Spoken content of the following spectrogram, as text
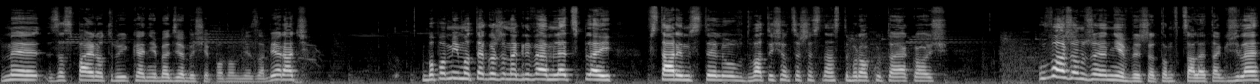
my za Spyro 3 nie będziemy się ponownie zabierać. Bo pomimo tego, że nagrywałem let's play w starym stylu w 2016 roku, to jakoś uważam, że nie wyszedł on wcale tak źle.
